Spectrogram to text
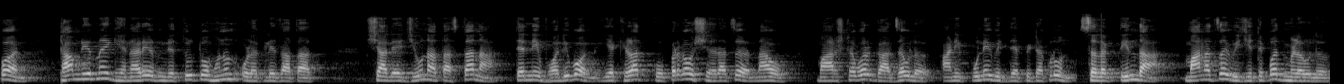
पण ठाम निर्णय घेणारे नेतृत्व म्हणून ओळखले जातात. शालेय जीवनात असताना त्यांनी व्हॉलीबॉल या खेळात कोपरगाव शहराचं नाव महाराष्ट्रभर गाजवलं आणि पुणे विद्यापीठाकडून सलग तीनदा मानाचं विजेतेपद मिळवलं.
